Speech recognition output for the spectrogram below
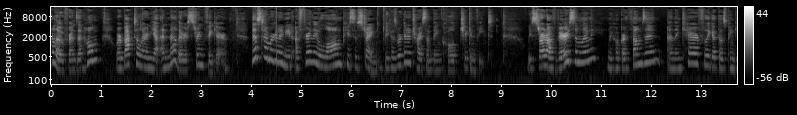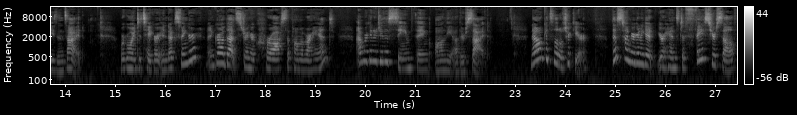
Hello friends at home, we're back to learn yet another string figure. This time we're going to need a fairly long piece of string because we're going to try something called chicken feet. We start off very similarly, we hook our thumbs in and then carefully get those pinkies inside. We're going to take our index finger and grab that string across the palm of our hand and we're going to do the same thing on the other side. Now it gets a little trickier. This time you're going to get your hands to face yourself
